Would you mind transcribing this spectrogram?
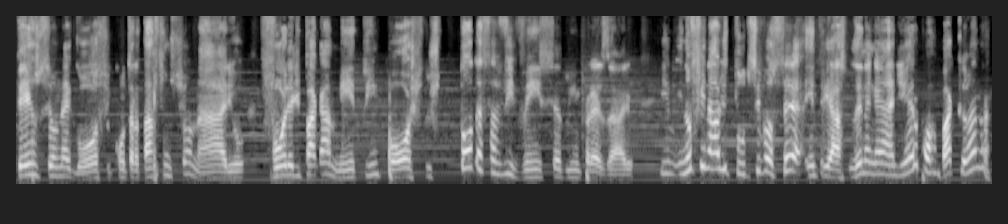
ter o seu negócio, contratar funcionário, folha de pagamento, impostos, toda essa vivência do empresário. E, e no final de tudo, se você, entre aspas, ainda ganhar dinheiro, pô, bacana.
